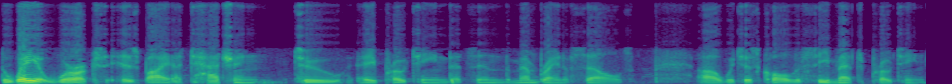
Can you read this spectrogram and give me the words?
the way it works is by attaching to a protein that's in the membrane of cells, uh, which is called the c-Met protein.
